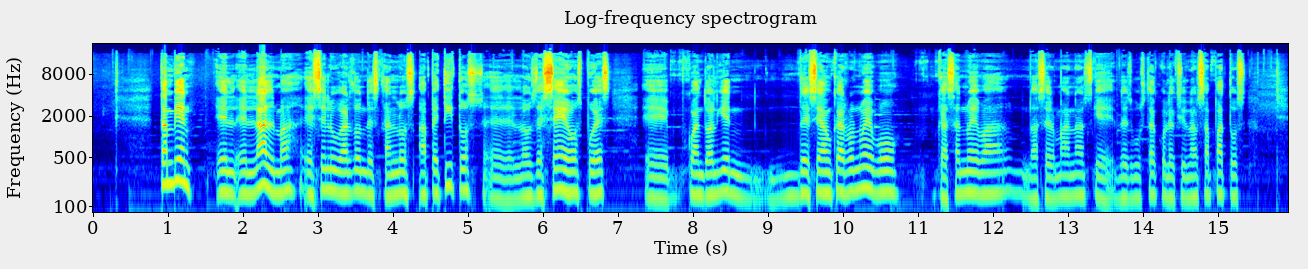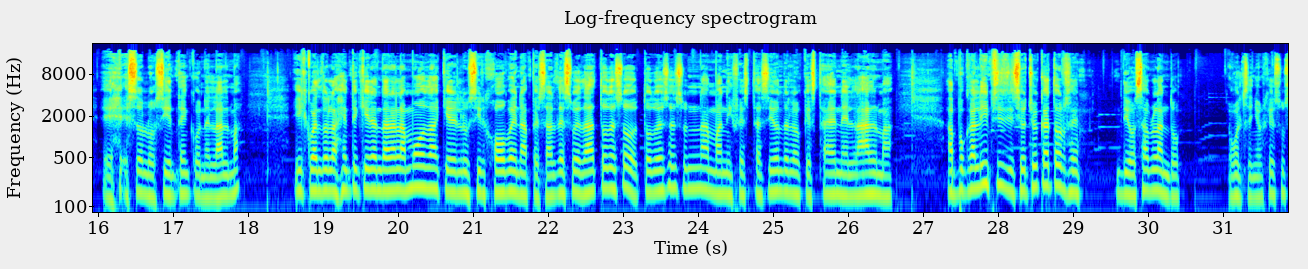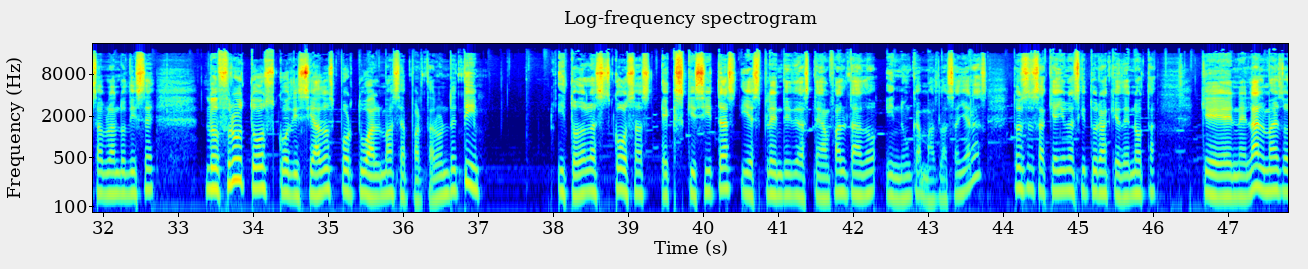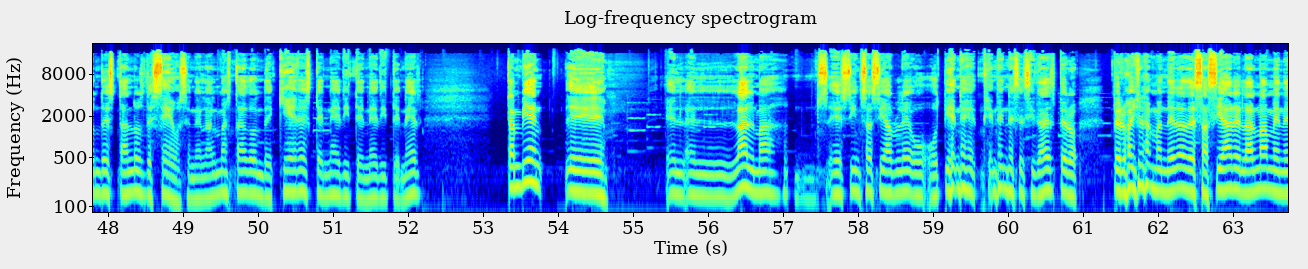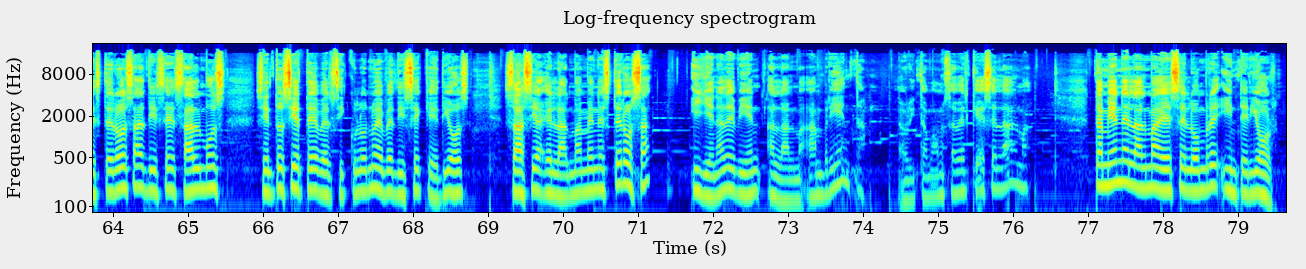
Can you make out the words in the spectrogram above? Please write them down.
También el, alma es el lugar donde están los apetitos, eh, los deseos, pues, eh, cuando alguien desea un carro nuevo, casa nueva, las hermanas que les gusta coleccionar zapatos, eh, eso lo sienten con el alma. Y cuando la gente quiere andar a la moda, quiere lucir joven a pesar de su edad, todo eso, todo eso es una manifestación de lo que está en el alma. Apocalipsis 18:14, Dios hablando, o el Señor Jesús hablando, dice, los frutos codiciados por tu alma se apartaron de ti y todas las cosas exquisitas y espléndidas te han faltado y nunca más las hallarás. Entonces aquí hay una escritura que denota que en el alma es donde están los deseos, en el alma está donde quieres tener y tener y tener. También eh, el, alma es insaciable o, tiene, tiene necesidades, pero, pero hay una manera de saciar el alma menesterosa, dice Salmos 107, versículo 9, dice que Dios sacia el alma menesterosa y llena de bien al alma hambrienta. Ahorita vamos a ver qué es el alma. También el alma es el hombre interior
